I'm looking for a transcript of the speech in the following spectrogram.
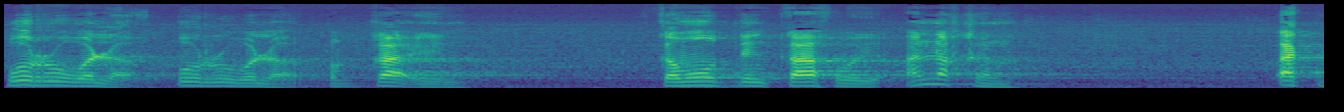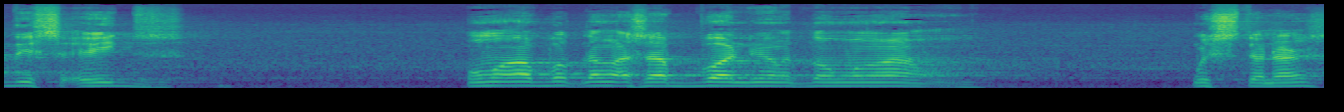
Puro wala, puro wala. Pagkain. Kamuting kahoy, anak ka. At this age, umaabot ng sa buwan yung itong mga westerners.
